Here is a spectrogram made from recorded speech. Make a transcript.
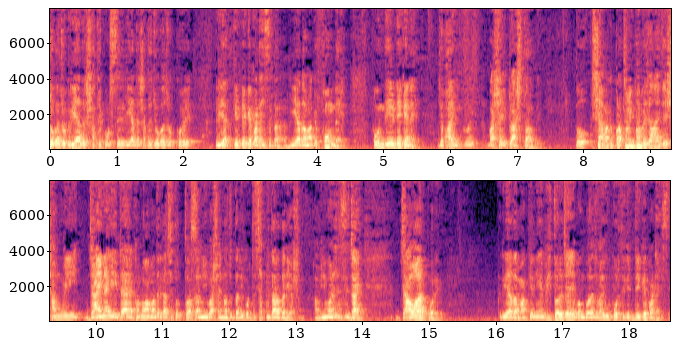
যোগাযোগ রিয়াদের সাথে করছে, রিয়াদের সাথে যোগাযোগ করে রিয়াদকে ডেকে পাঠাইছে তারা। রিয়াদ আমাকে ফোন দেয়। ফোন দিয়ে ডেকে নেয় যে, ভাই, ওই বাসায় একটু আসতে হবে। তো সে আমাকে প্রাথমিকভাবে জানায় যে, স্বামী যায় নাই, এটা এখনও আমাদের কাছে তথ্য আছে, আমি বাসায় নজরদারি করতেছি, আপনি তাড়াতাড়ি আসেন। আমি ইমার্জেন্সি যাই। যাওয়ার পরে রিয়াদ আমাকে নিয়ে ভিতরে যায় এবং বলে ভাই, উপর থেকে ডেকে পাঠাইছে।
